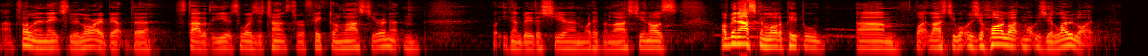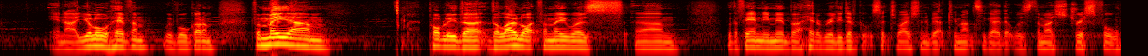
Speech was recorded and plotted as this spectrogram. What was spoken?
uh, Phil and actually Laurie about the start of the year. It's always a chance to reflect on last year, isn't it? And what you're going to do this year and what happened last year. And I was, I've been asking a lot of people, um, like last year, what was your highlight and what was your low light? And uh, you'll all have them. We've all got them. For me, um, probably the, the low light for me was um, with a family member. I had a really difficult situation about two months ago that was the most stressful,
